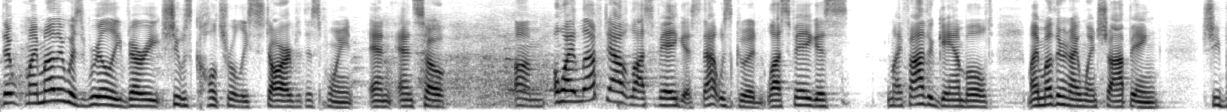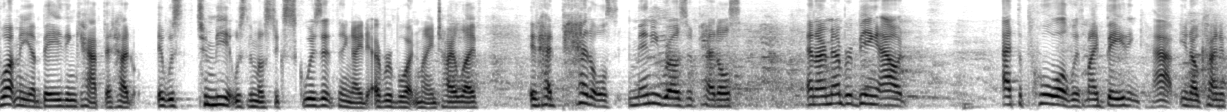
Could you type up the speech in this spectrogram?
there, my mother was really very. She was culturally starved at this point, and and so. Um, oh, I left out Las Vegas. That was good. Las Vegas. My father gambled. My mother and I went shopping. She bought me a bathing cap that had. It was to me. It was the most exquisite thing I'd ever bought in my entire life. It had petals, many rows of petals, and I remember being out at the pool with my bathing cap. You know, kind of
